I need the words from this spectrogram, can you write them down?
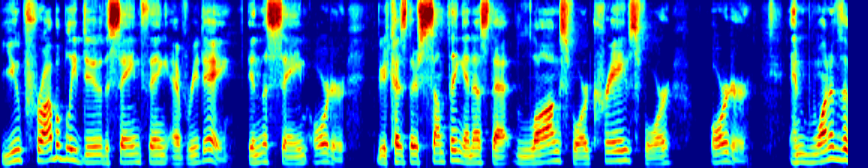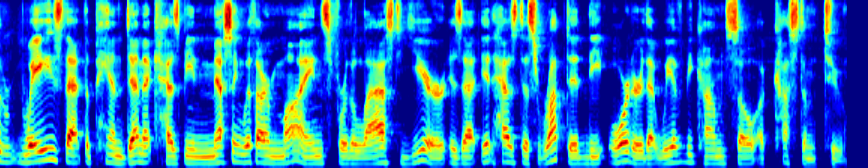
you probably do the same thing every day in the same order because there's something in us that longs for, craves for order. And one of the ways that the pandemic has been messing with our minds for the last year is that it has disrupted the order that we have become so accustomed to.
